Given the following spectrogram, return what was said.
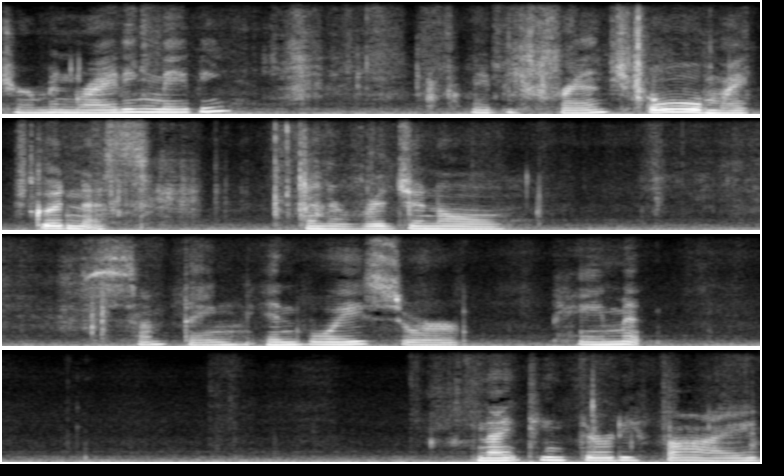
German writing, maybe? Maybe French. Oh my goodness. An original something, invoice or payment. 1935.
